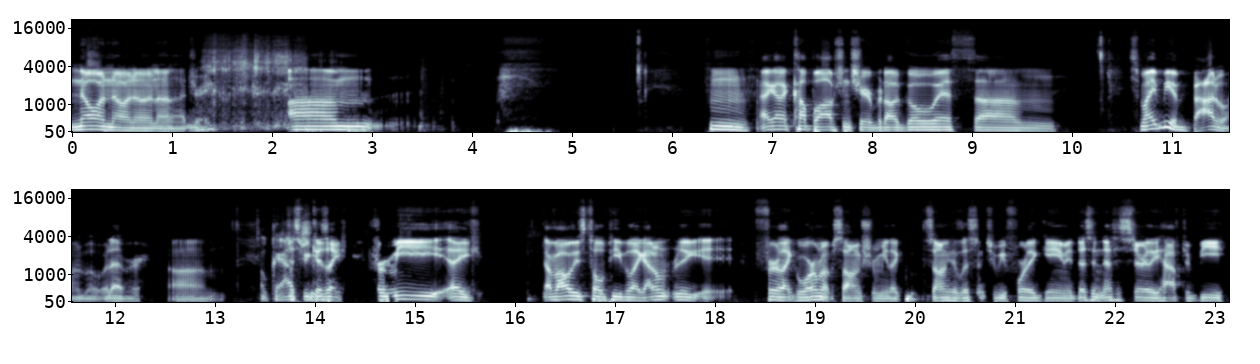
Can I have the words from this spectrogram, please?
No no no no not Drake. Um Hmm, I got a couple options here, but I'll go with um this might be a bad one, but whatever. Um okay, I'll just because like for me like i've always told people like i don't really for like warm-up songs for me like songs i listen to before the game it doesn't necessarily have to be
